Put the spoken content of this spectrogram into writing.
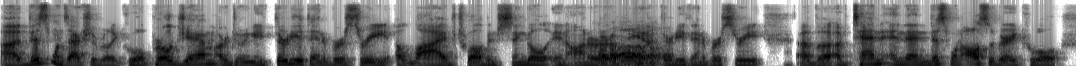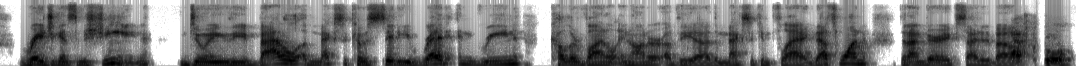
Uh, this one's actually really cool. Pearl Jam are doing a 30th anniversary, a live 12 inch single in honor oh. of the 30th uh, anniversary of uh, of 10. And then this one also very cool. Rage Against the Machine doing the Battle of Mexico City red and green colored vinyl in honor of the uh, the Mexican flag. That's one that I'm very excited about. That's cool.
